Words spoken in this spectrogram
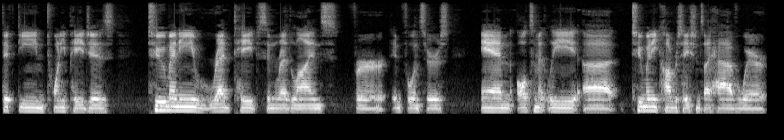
15, 20 pages, too many red tapes and red lines for influencers, and ultimately, uh, too many conversations I have where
